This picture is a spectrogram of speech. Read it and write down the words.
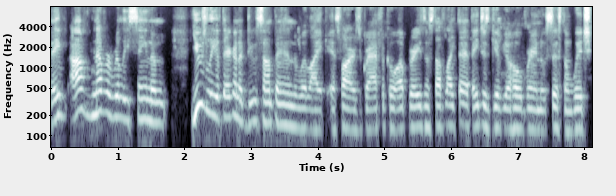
they I've never really seen them. Usually, if they're gonna do something with like as far as graphical upgrades and stuff like that, they just give you a whole brand new system. Which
